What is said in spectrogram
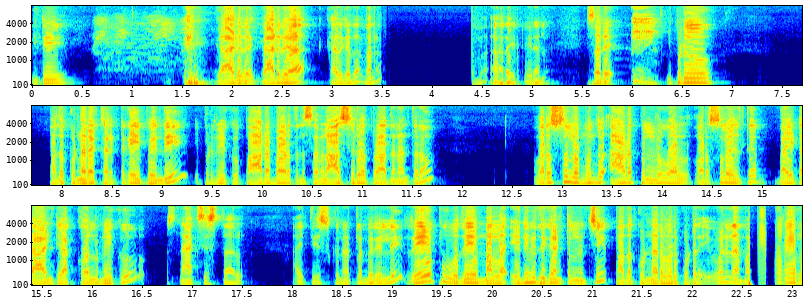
ఏంటి? గాడిద గాడిద కాదు కదా మనం? రైట్ వినాలి. సరే ఇప్పుడు పదకొండున్నర కరెక్ట్గా అయిపోయింది. ఇప్పుడు మీకు పాట పాడుతున్న సమయంలో ఆశీర్వాద ప్రార్థనంతరం వరుసలో ముందు ఆడపిల్లలు వాళ్ళు వరుసలో వెళ్తే బయట ఆంటీ అక్క వాళ్ళు మీకు స్నాక్స్ ఇస్తారు. అవి తీసుకున్నట్లు మీరు వెళ్ళి రేపు ఉదయం మళ్ళీ ఎనిమిది గంటల నుంచి పదకొండున్నర వరకు ఉంటుంది. ఇవ్వండి రేపు ఉదయం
